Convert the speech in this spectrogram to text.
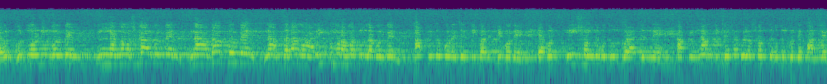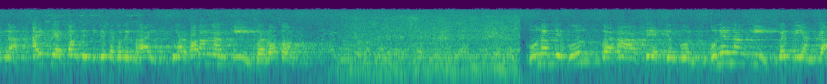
এখন গুড মর্নিং বলবেন, না, নমস্কার বলবেন, না, আদাব বলবেন, না সালাম আলাইকুম রহমতুল্লাহ বলবেন। আপনি তো পড়েছেন বিপদে বিপদে। এখন এই সন্দেহ দূর করার জন্য আপনি নাম জিজ্ঞাসা করে সন্দেহ দূর করতে পারলেন না। আরেকটু অ্যাডভান্সে জিজ্ঞাসা করলেন, ভাই, তোমার বাবার নাম কি? রতন। বোন আছে বোন হ্যাঁ আছে একজন বোন। বোনের নাম কি? প্রিয়াঙ্কা।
